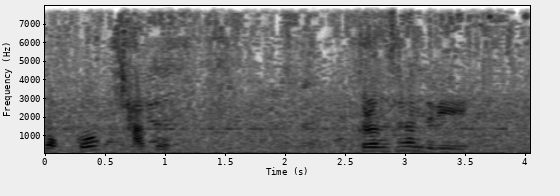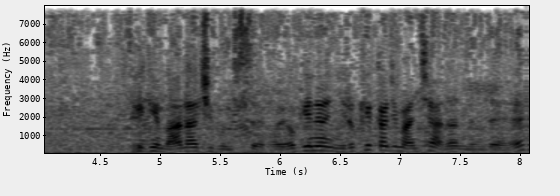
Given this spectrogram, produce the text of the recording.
먹고 자고 그런 사람들이 되게 많아지고 있어요. 여기는 이렇게까지 많지 않았는데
